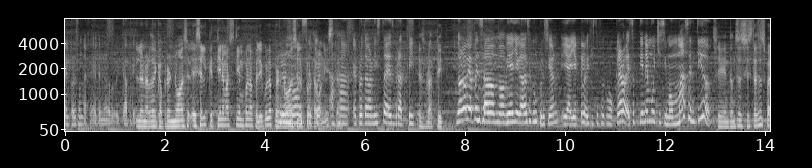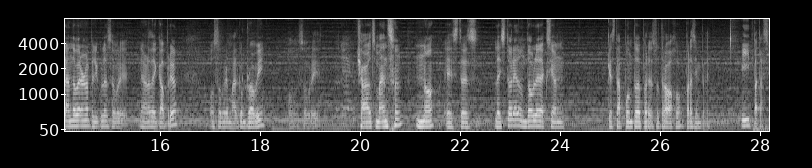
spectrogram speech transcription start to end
el personaje de Leonardo DiCaprio. Leonardo DiCaprio no es, es el que tiene más tiempo en la película, pero, Pero no, es el pro- protagonista. Ajá, el protagonista es Brad Pitt. Es Brad Pitt. No lo había pensado, no había llegado a esa conclusión. Y ayer que lo dijiste fue como, claro, eso tiene muchísimo más sentido. Sí, entonces si estás esperando ver una película sobre Leonardo DiCaprio o sobre Margot Robbie o sobre Charles Manson, no, esto es la historia de un doble de acción que está a punto de perder su trabajo para siempre. Y patas.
